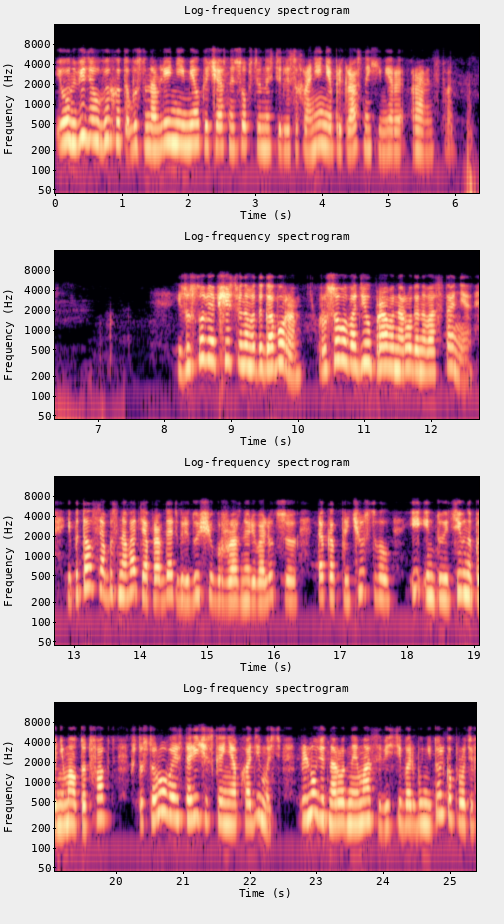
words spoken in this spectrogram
и он видел выход в установлении мелкой частной собственности для сохранения прекрасной химеры равенства. Из условий общественного договора Руссо выводил право народа на восстание и пытался обосновать и оправдать грядущую буржуазную революцию, так как предчувствовал и интуитивно понимал тот факт, что суровая историческая необходимость принудит народные массы вести борьбу не только против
